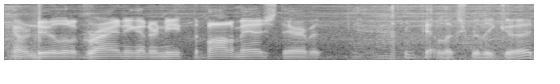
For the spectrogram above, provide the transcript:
I'm going to do a little grinding underneath the bottom edge there, but yeah, I think that looks really good.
